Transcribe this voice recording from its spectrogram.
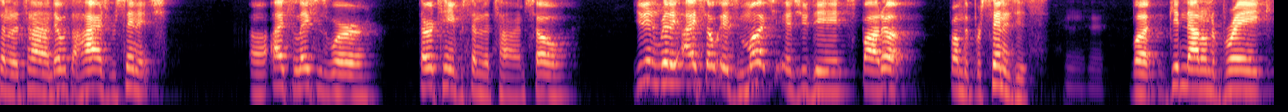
of the time. That was the highest percentage. Uh, isolations were 13% of the time. So you didn't really ISO as much as you did spot up from the percentages. Mm-hmm. But getting out on the break,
